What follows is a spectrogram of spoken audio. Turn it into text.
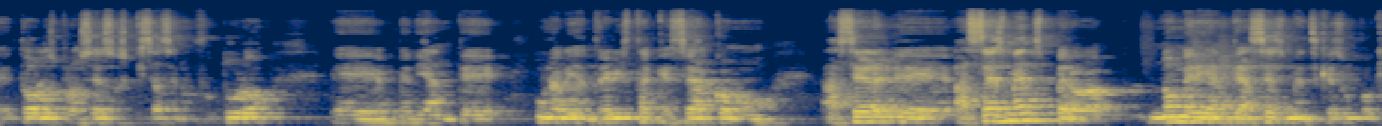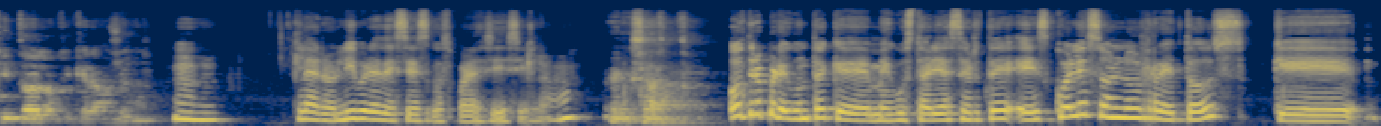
eh, todos los procesos quizás en un futuro eh, mediante una videoentrevista que sea como hacer assessments, pero no mediante assessments, que es un poquito de lo que queremos llegar. Claro, libre de sesgos, por así decirlo. Exacto. Otra pregunta que me gustaría hacerte es, ¿cuáles son los retos que,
